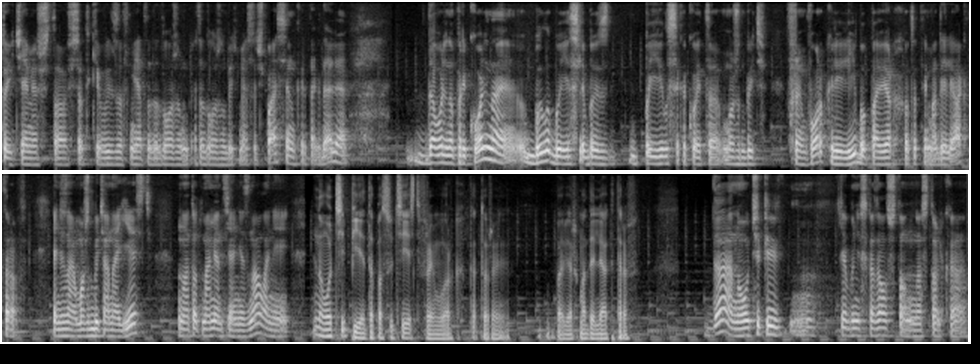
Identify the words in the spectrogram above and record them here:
той теме, что все-таки вызов метода должен, это должен быть message passing и так далее. Довольно прикольно было бы, если бы появился какой-то, может быть, фреймворк или либо поверх вот этой модели акторов. Я не знаю, может быть, она есть, но на тот момент я не знал о ней. Ну, OTP это, по сути, есть фреймворк, который поверх модели акторов. Да, но OTP, я бы не сказал, что он настолько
